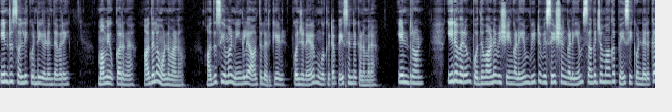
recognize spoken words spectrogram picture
என்று சொல்லிக்கொண்டு எழுந்தவரை மாமி உட்காருங்க. அதெல்லாம் ஒன்று வேணாம். அதிசயமாக நீங்களே ஆற்றுல இருக்கேள். கொஞ்ச நேரம் உங்ககிட்ட பேசிட்டு கிளம்புறேன். என்றான். இருவரும் பொதுவான விஷயங்களையும் வீட்டு விசேஷங்களையும் சகஜமாக பேசிக்கொண்டிருக்க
